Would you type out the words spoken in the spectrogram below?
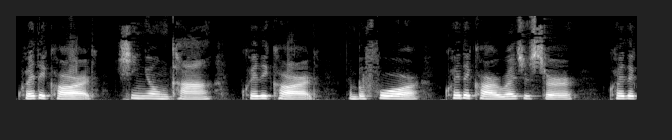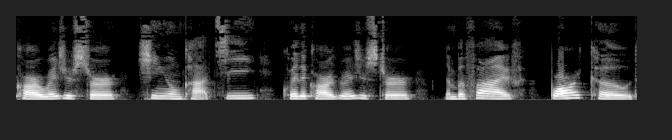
credit card 信用卡 credit card. Number four, credit card register, credit card register 信用卡机 credit card register. Number five, barcode,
